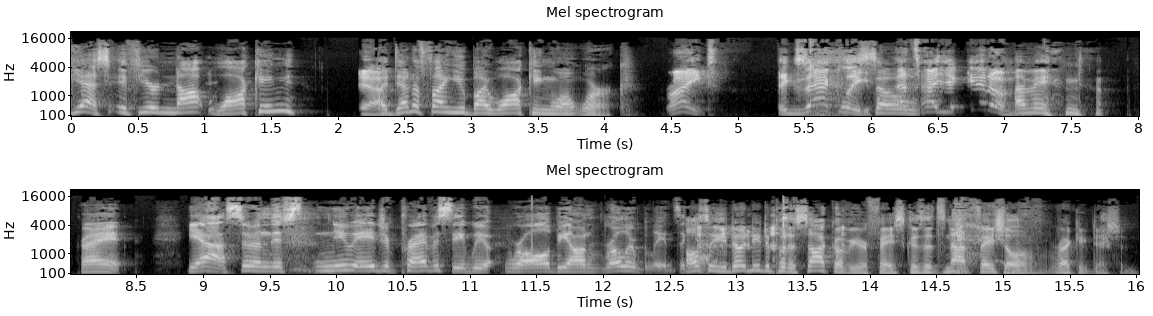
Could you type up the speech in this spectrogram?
Yes, if you're not walking, Yeah. identifying you by walking won't work. Right. Exactly. So- That's how you get them. I mean, Right. Yeah. So in this new age of privacy, we we're all beyond rollerblades. Again. also you don't need to put a sock over your face because it's not facial recognition.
